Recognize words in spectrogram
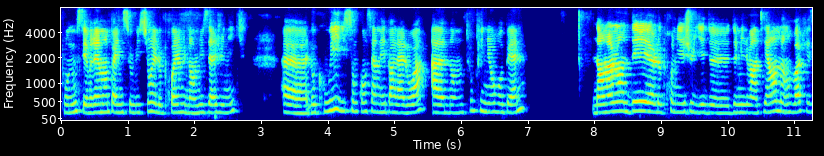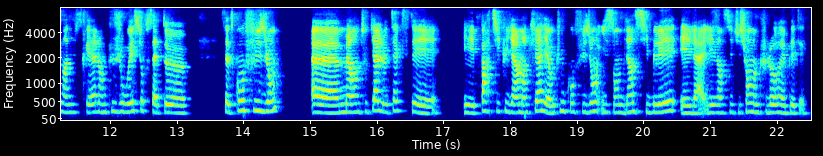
pour nous, c'est vraiment pas une solution et le problème est dans l'usage unique. Euh, donc, oui, ils sont concernés par la loi dans toute l'Union européenne. Normalement, dès euh, le 1er juillet de 2021, mais on voit que les industriels ont pu jouer sur cette, euh, confusion. mais en tout cas, le texte est, est particulièrement clair. Il n'y a aucune confusion. Ils sont bien ciblés et les institutions ont pu le répéter.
